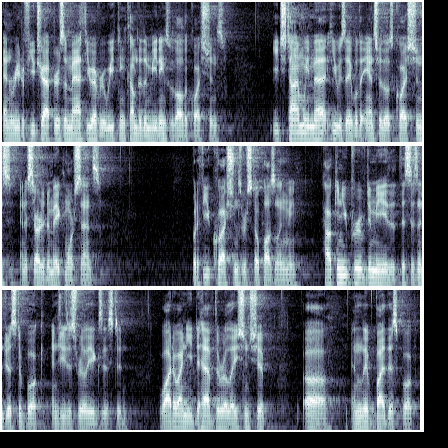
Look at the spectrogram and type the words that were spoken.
and read a few chapters of Matthew every week and come to the meetings with all the questions. Each time we met, he was able to answer those questions, and it started to make more sense. But a few questions were still puzzling me. How can you prove to me that this isn't just a book and Jesus really existed? Why do I need to have the relationship uh, and live by this book?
